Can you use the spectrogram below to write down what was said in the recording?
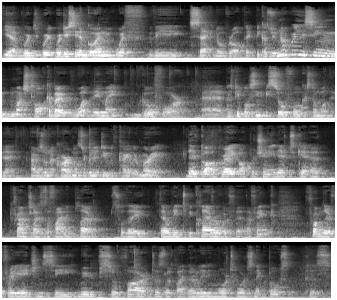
Yeah, where, where, where, do you see them going with the second overall pick? Because we've not really seen much talk about what they might go for, uh, because people seem to be so focused on what the Arizona Cardinals are going to do with Kyler Murray. They've got a great opportunity there to get a franchise-defining player, so they they'll need to be clever with it. I think from their free agency moves so far, it does look like they're leaning more towards Nick Bosa because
